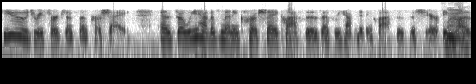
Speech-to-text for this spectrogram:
huge resurgence in crochet. And so we have as many crochet classes as we have knitting classes this year Wow.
